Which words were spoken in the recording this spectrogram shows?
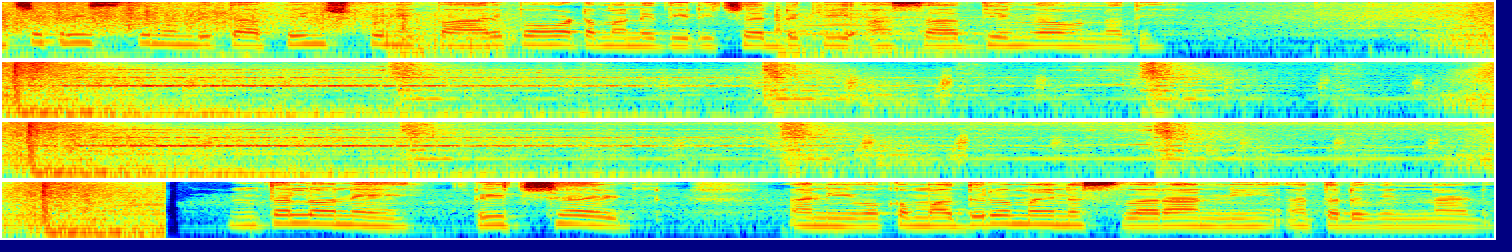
అంత్యక్రీస్తు నుండి తప్పించుకుని పారిపోవటం అనేది రిచర్డ్కి అసాధ్యంగా ఉన్నది. ఇంతలోనే రిచర్డ్ అని ఒక మధురమైన స్వరాన్ని అతడు విన్నాడు.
